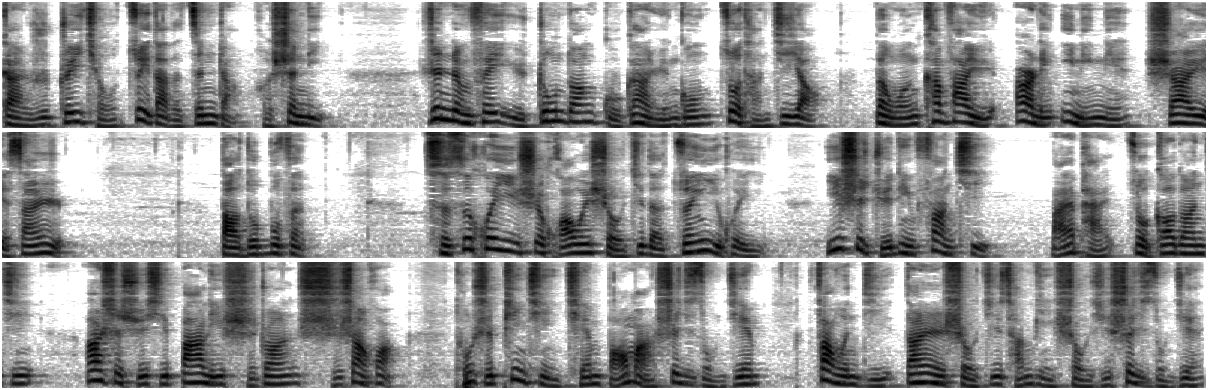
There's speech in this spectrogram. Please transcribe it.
敢于追求最大的增长和胜利。任正非与终端骨干员工座谈纪要，本文刊发于二零一零年十二月三日。导读部分：此次会议是华为手机的遵义会议，一是决定放弃白牌做高端机。二是学习巴黎时装时尚化，同时聘请前宝马设计总监范文迪担任手机产品首席设计总监，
